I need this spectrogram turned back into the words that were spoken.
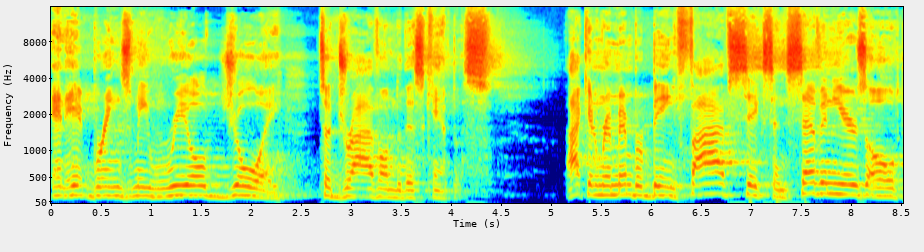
And it brings me real joy to drive onto this campus. I can remember being five, six, and seven years old,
